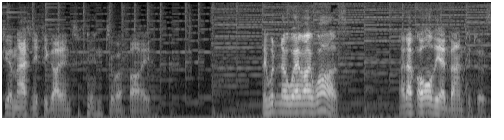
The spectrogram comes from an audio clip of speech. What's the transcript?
Do you imagine if you got into, into a fight? They wouldn't know where I was. I'd have all the advantages.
